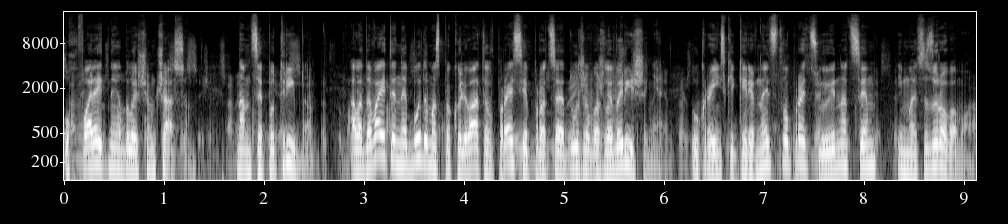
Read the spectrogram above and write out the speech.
ухвалять найближчим часом. Нам це потрібно. Але давайте не будемо спекулювати в пресі про це дуже важливе рішення. Українське керівництво працює над цим, і ми це зробимо.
